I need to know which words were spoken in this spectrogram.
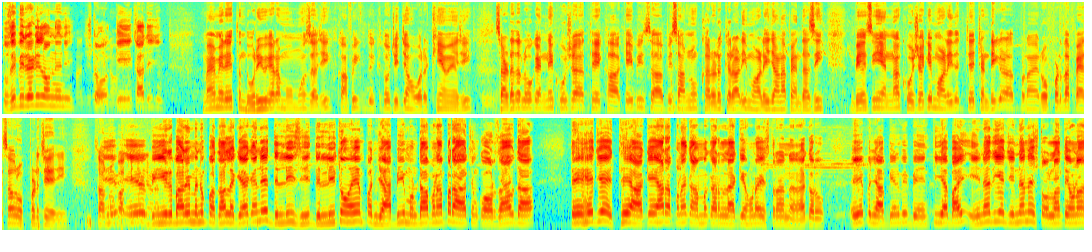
ਤੁਸੀਂ ਵੀ ਰੇੜੀ ਲਾਉਂਦੇ ਹੋ ਜੀ? ਸਟੋਰ ਕੀ ਕਾਦੀ ਜੀ? ਮੈਂ ਮੇਰੇ ਤੰਦੂਰੀ ਵਗੈਰਾ ਮੋਮੋਜ਼ ਆ ਜੀ ਕਾਫੀ ਇੱਕ ਦੋ ਚੀਜ਼ਾਂ ਹੋਰ ਰੱਖੀਆਂ ਹੋਈਆਂ ਜੀ। ਸਾਡੇ ਤਾਂ ਲੋਕ ਇੰਨੇ ਖੁਸ਼ ਆ ਇੱਥੇ ਖਾ ਕੇ ਵੀ ਸਾ- ਵੀ ਸਾਨੂੰ ਖਰੜ ਕਰਾਲੀ ਮੋਹਾਲੀ ਜਾਣਾ ਪੈਂਦਾ ਸੀ। ਵੀ ਅਸੀਂ ਇੰਨਾ ਖੁਸ਼ ਆ ਕਿ ਮੋਹਾਲੀ ਦੇ ਜੇ ਚੰਡੀਗੜ੍ਹ ਆਪਣਾ ਰੋਪੜ ਦਾ ਪੈਸਾ ਰੋਪੜ 'ਚ ਹੈ ਜੀ। ਸਾਨੂੰ ਇਹ ਬਾਕੀ ਇਹ ਵੀਰ ਬਾਰੇ ਮੈਨੂੰ ਪਤਾ ਲੱਗਿਆ ਕਹਿੰਦੇ ਦਿੱਲੀ ਸੀ। ਦਿੱਲੀ ਤੋਂ ਇਹ ਪੰਜਾਬੀ ਮੁੰਡਾ ਆਪਣਾ ਭਰਾ ਚਮਕੌਰ ਸਾਹਿਬ ਦਾ। ਤੇ ਇਹ ਜੇ ਇੱਥੇ ਆ ਕੇ ਯਾਰ ਆਪਣਾ ਕੰਮ ਕਰਨ ਲੱਗ ਗਏ ਹੁਣ ਇਸ ਤਰ੍ਹਾਂ ਨਾ ਨਾ ਕਰੋ। ਇਹ ਪੰਜਾਬੀਆਂ ਨੂੰ ਵੀ ਬੇਨਤੀ ਆ ਬਾਈ, ਇਹਨਾਂ ਦੀਆਂ ਜਿਨ੍ਹਾਂ ਨੇ ਸਟਾਲਾਂ ਤੇ ਆਉਣਾ,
